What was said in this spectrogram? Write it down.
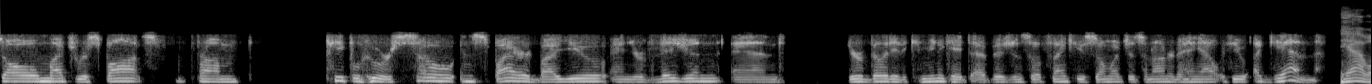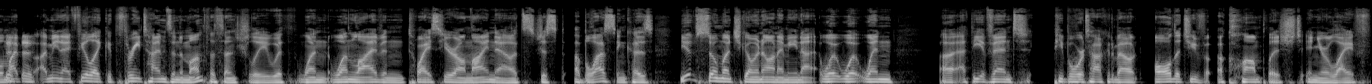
so much response from people who are so inspired by you and your vision and your ability to communicate that vision. So thank you so much. It's an honor to hang out with you again. Yeah, well, my, I mean, I feel like it's three times in a month essentially, with one one live and twice here online now. It's just a blessing because you have so much going on. I mean, I, what, what, when uh, at the event people were talking about all that you've accomplished in your life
